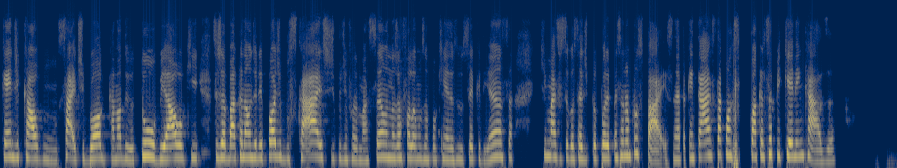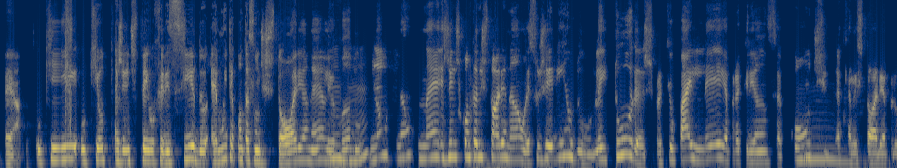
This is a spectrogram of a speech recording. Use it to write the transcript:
Quer indicar algum site, blog, canal do YouTube, algo que seja bacana, onde ele pode buscar esse tipo de informação? Nós já falamos um pouquinho do ser criança. Que mais você gostaria de propor? Pensando para os pais, né? Para quem tá, está com com a criança pequena em casa. É, o que, o que eu, a gente tem oferecido é muita contação de história, né? Levando, uhum. não, não, não é gente contando história, não, é sugerindo leituras para que o pai leia para a criança, conte uhum. aquela história para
